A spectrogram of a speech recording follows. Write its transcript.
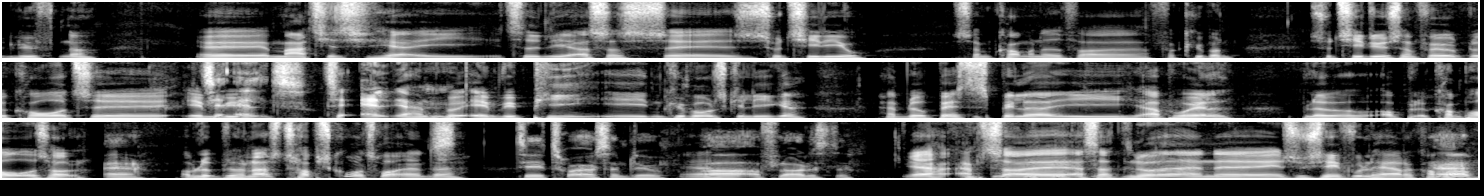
Lyftner, øh, Martic her i tidligere, og så øh, Sutidio, som kommer ned fra, fra Kyberen. Sutidio, som for øvrigt blev kåret til MVP. Til alt. Til alt, ja. Han blev MVP i den kyberske liga. Han blev bedste spiller i Apoel, blev, og blev, kom på årets hold. Ja. Og blev, blev han også topscorer, tror jeg endda. Det tror jeg også, han blev. Ja. Og, og flotteste. Ja, altså, øh, altså det er noget af en, øh, en succesfuld herre, der kommer ja, op.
